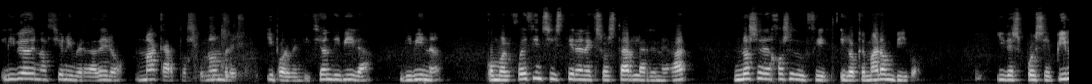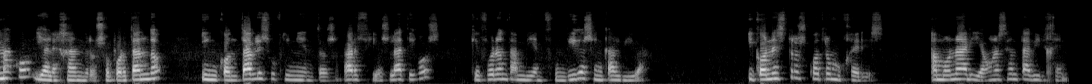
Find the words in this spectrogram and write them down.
libio de nación y verdadero, Mácar por su nombre y por bendición divina, divina, como el juez insistiera en exhostarle a renegar, no se dejó seducir y lo quemaron vivo. Y después Epímaco y Alejandro, soportando incontables sufrimientos, garfios, látigos, que fueron también fundidos en cal viva. Y con estos cuatro mujeres, a Monaria, una santa virgen,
